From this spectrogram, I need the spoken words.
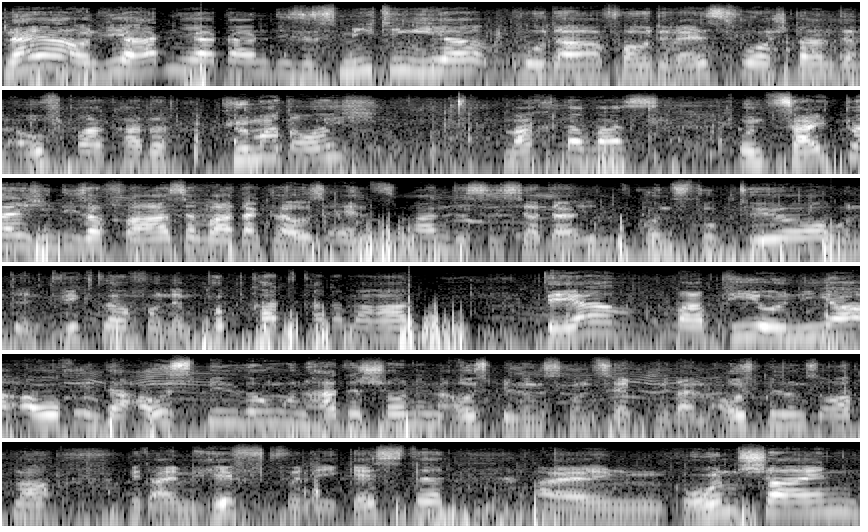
Naja, und wir hatten ja dann dieses Meeting hier, wo der VDWS-Vorstand den Auftrag hatte, kümmert euch, macht da was. Und zeitgleich in dieser Phase war der Klaus Enzmann, das ist ja der Konstrukteur und Entwickler von dem Topcat-Katamaran, der war Pionier auch in der Ausbildung und hatte schon ein Ausbildungskonzept mit einem Ausbildungsordner, mit einem Heft für die Gäste, einem Grundschein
